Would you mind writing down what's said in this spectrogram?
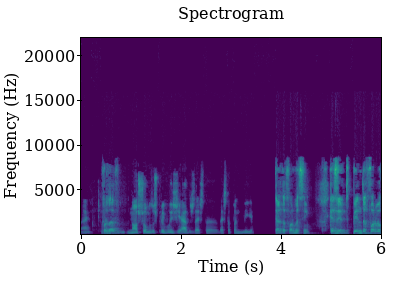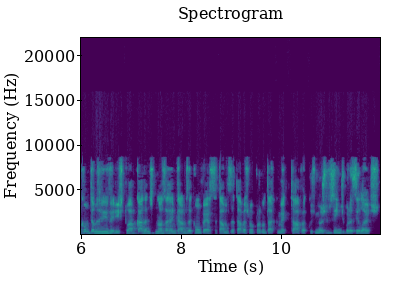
não é? Verdade. Nós somos os privilegiados desta, desta pandemia. De certa forma, sim. Quer dizer, depende da forma como estamos a viver isto. Há bocado, antes de nós arrancarmos a conversa, estávamos a- estavas-me a perguntar como é que estava com os meus vizinhos brasileiros.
